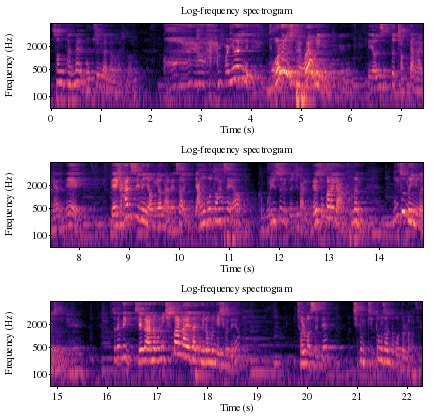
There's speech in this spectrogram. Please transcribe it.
성탄날 목소리가 안 나와가지고 한번 이러는데 뭘 연습한 거야 우리? 연습도 적당하게 하는데 내가 할 수 있는 영역 안에서 양보도 하세요. 그 무리수를 두지 말고 내 손가락이 아프면 무슨 의미가 있어 그게? 선생님 제가 아는 분이 히말라야 다니고 이런 분 계시거든요. 젊었을 때 지금 뒷동산도 못 올라가세요.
